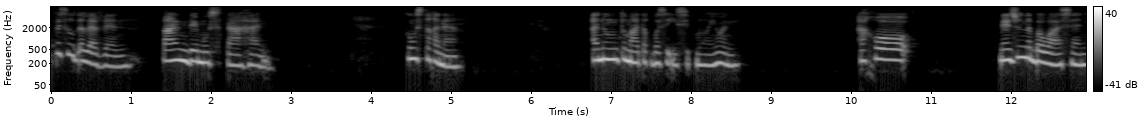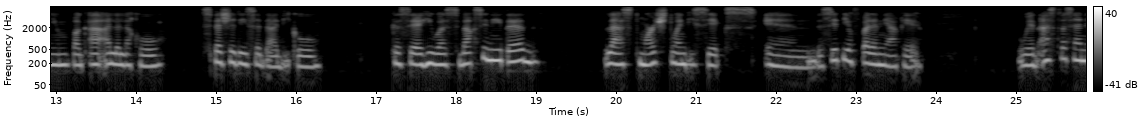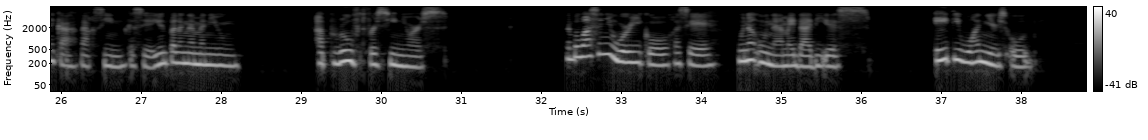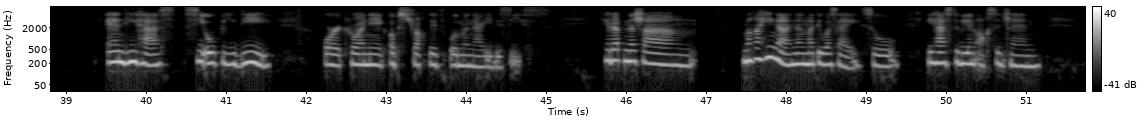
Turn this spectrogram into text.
Episode 11, Pandemustahan. Kumusta ka na? Anong tumatakbo sa isip mo ngayon? Ako, medyo nabawasan yung pag-aalala ko, especially sa daddy ko. Kasi he was vaccinated last March 26 in the city of Paranaque with AstraZeneca vaccine kasi yun pa lang naman yung approved for seniors. Nabawasan yung worry ko kasi unang-una, my daddy is 81 years old. And he has COPD or chronic obstructive pulmonary disease. Hirap na siyang makahinga ng matiwasay. So, he has to be on oxygen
